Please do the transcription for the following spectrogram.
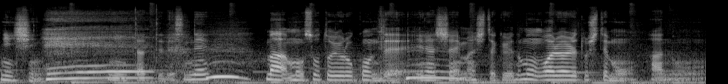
妊娠に至ってですね、まあもう相当喜んでいらっしゃいましたけれども、我々としてもあの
